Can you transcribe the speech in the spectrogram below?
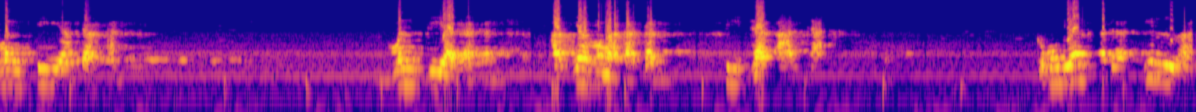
mentiadakan. Mentiadakan. Artinya mengatakan tidak ada. Kemudian ada ilah.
